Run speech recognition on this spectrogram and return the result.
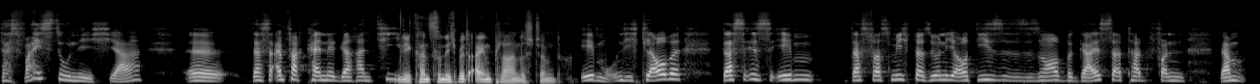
das weißt du nicht, ja. Äh, das ist einfach keine Garantie. nee, kannst du nicht mit einplanen, das stimmt. Eben. Und ich glaube, das ist eben das, was mich persönlich auch diese Saison begeistert hat, von, wir haben,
